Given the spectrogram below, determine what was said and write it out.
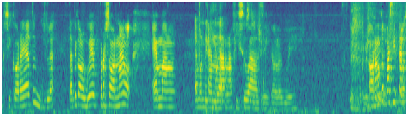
si Korea tuh gila tapi kalau gue personal emang Emang emang gila. karena visual Setuju. sih kalau gue orang tuh pasti tertarik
